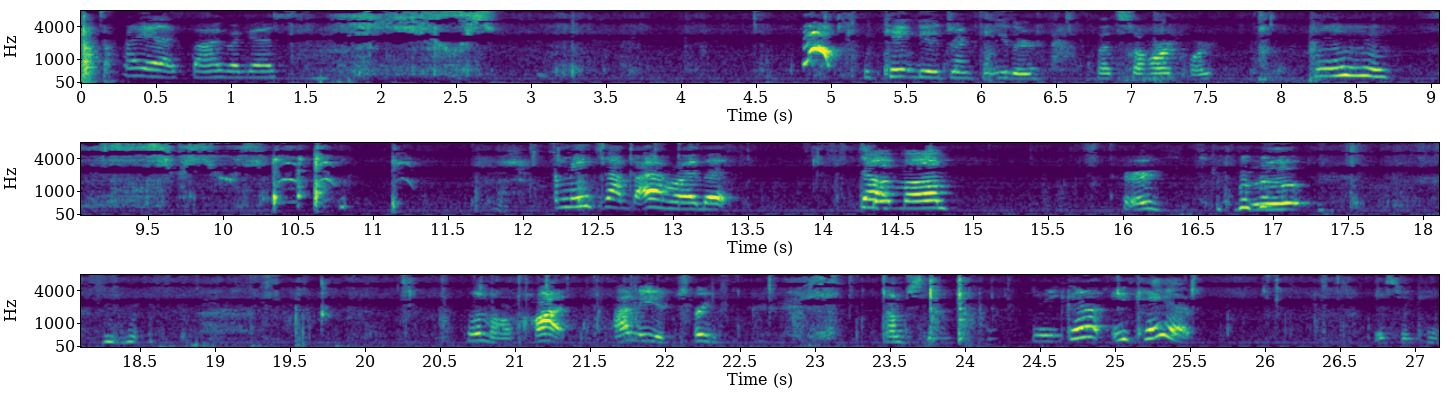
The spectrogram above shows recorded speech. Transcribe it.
I ate like five, I guess. We can't get a drink either. That's the hard part. hmm I mean, it's not that hard, but What's up, Mom? Hey. I'm all hot. I need a drink. I'm just kidding. you can't. You can't. Yes, we can.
